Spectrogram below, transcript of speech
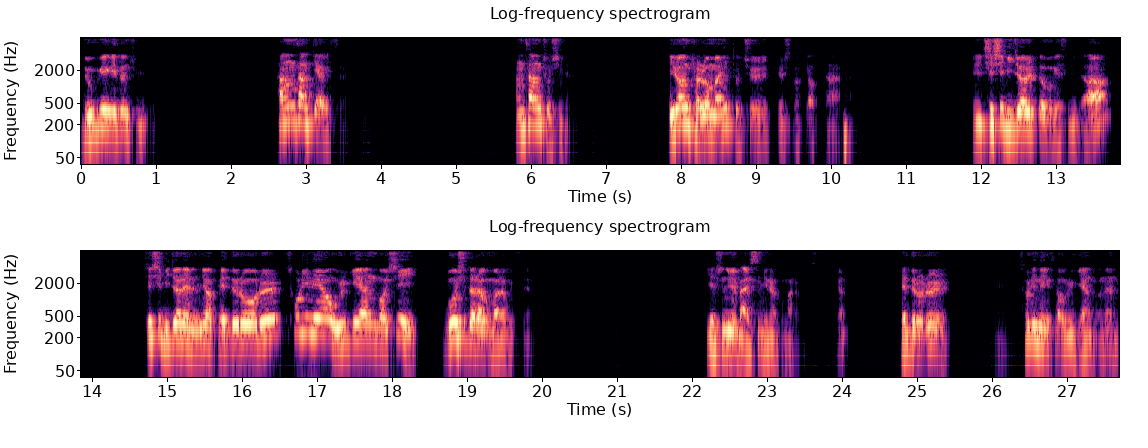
누구에게든 준비돼 있어요. 항상 깨어 있으라. 항상 조심해라. 이런 결론만이 도출될 수밖에 없다. 72절 또 보겠습니다. 72절에는요, 베드로를 소리내어 울게 한 것이 무엇이다라고 말하고 있어요. 예수님의 말씀이라고 말하고 있어요. 그죠? 베드로를 소리내서 울게 한 것은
